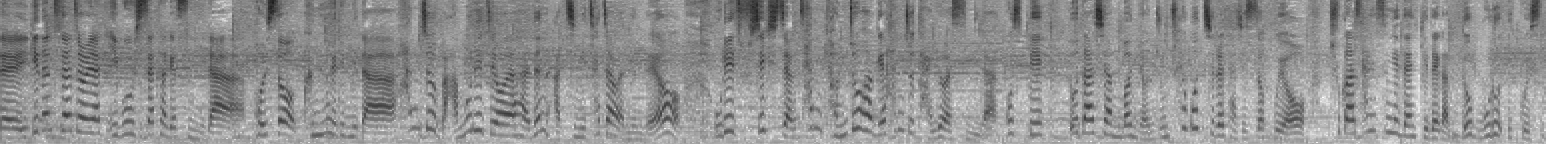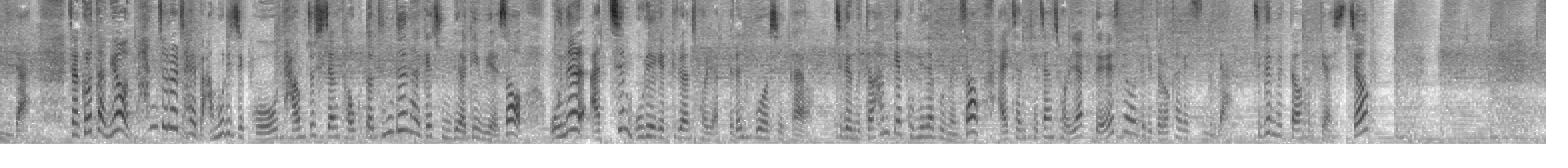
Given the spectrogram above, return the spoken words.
네, 이기는 투자 전략 2부 시작하겠습니다. 벌써 금요일입니다. 한 주 마무리 지어야 하는 아침이 찾아왔는데요. 우리 주식시장 참 견조하게 한 주 달려왔습니다. 코스피 또다시 한번 연중 최고치를 다시 썼고요. 추가 상승에 대한 기대감도 무르익고 있습니다. 자, 그렇다면 한 주를 잘 마무리 짓고 다음 주 시장 더욱더 든든하게 준비하기 위해서 오늘 아침 우리에게 필요한 전략들은 무엇일까요? 지금부터 함께 고민해보면서 알찬 개장 전략들 세워드리도록 하겠습니다. 지금부터 함께 하시죠.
